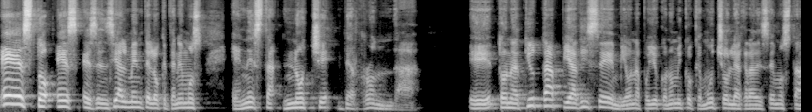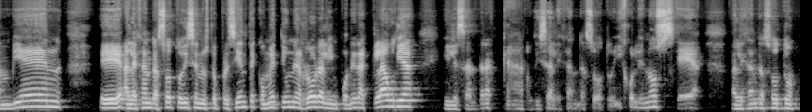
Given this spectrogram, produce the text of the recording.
esto es esencialmente lo que tenemos en esta noche de ronda. Eh, Tonatiu Tapia dice, envió un apoyo económico que mucho le agradecemos también. Eh, Alejandra Soto dice, nuestro presidente comete un error al imponer a Claudia y le saldrá caro, dice Alejandra Soto. Híjole, no sea, Alejandra Soto,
